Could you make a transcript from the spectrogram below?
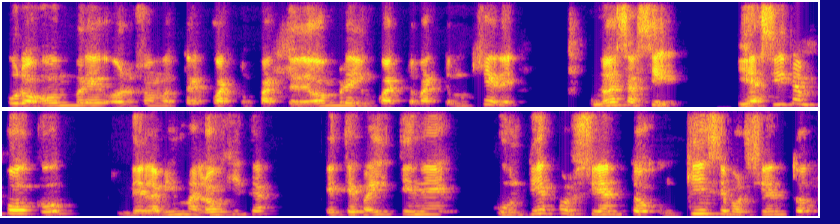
puros hombres o no somos tres cuartos parte de hombres y un cuarto parte de mujeres. No es así. Y así tampoco, de la misma lógica, este país tiene un 10%, un 15%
